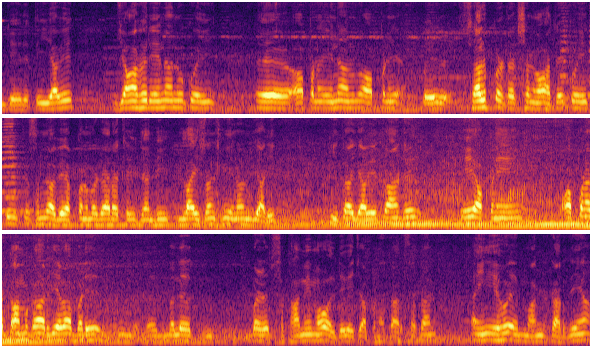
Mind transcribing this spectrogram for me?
ਦੇ ਦਿੱਤੀ ਜਾਵੇ ਜਾਂ ਫਿਰ ਇਹਨਾਂ ਨੂੰ ਕੋਈ ਅਹ, ਆਪਣੇ ਇਹਨਾਂ ਨੂੰ ਆਪਣੇ ਸੈਲਫ ਪ੍ਰੋਟੈਕਸ਼ਨ ਵਾਸਤੇ ਕੋਈ ਕਿਸਮ ਦਾ ਵੈਪਨ ਵਗੈਰਾ ਖਰੀਦਣ ਦੀ ਲਾਇਸੈਂਸ ਵੀ ਇਹਨਾਂ ਨੂੰ ਜਾਰੀ ਕੀਤਾ ਜਾਵੇ ਤਾਂ ਕਿ ਇਹ ਆਪਣੇ ਆਪਣਾ ਕੰਮਕਾਰ ਜਿਹੜਾ ਬੜੇ ਮਤਲਬ ਬੜੇ ਸੁਖਾਵੇਂ ਮਾਹੌਲ ਦੇ ਵਿੱਚ ਆਪਣਾ ਕਰ ਸਕਣ। ਅਸੀਂ ਇਹੋ ਇਹ ਮੰਗ ਕਰਦੇ ਹਾਂ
